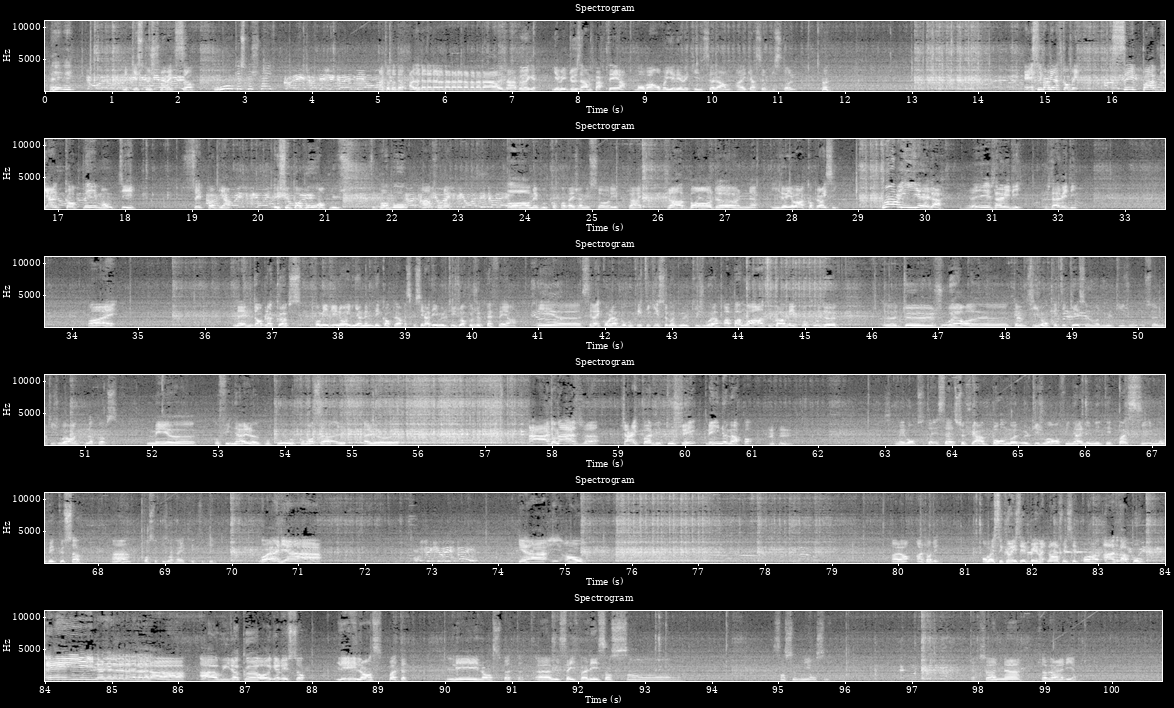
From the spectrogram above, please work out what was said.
Eh, eh. Mais qu'est-ce que je fais avec ça Ouh, qu'est-ce que je fais Attends, attends, attends, attends, attends, attends, attends, j'ai un bug. Il y avait deux armes par terre. Bon, bah, on va y aller avec une seule arme, avec un seul pistolet. Eh, c'est pas bien de camper C'est pas bien de camper, mon petit. C'est pas bien. Et c'est pas beau, en plus. C'est pas beau, hein, c'est vrai. Oh, mais vous ne comprendrez jamais ça. Allez, j'arrête. J'abandonne. Il doit y avoir un campeur ici. Oh, il est là je l'avais dit. Je l'avais dit. Ouais. Même dans Black Ops, premier du nom, il y a même des campeurs, parce que c'est l'un des multijoueurs que je préfère. hein. Et euh, c'est vrai qu'on l'a beaucoup critiqué ce mode multijoueur. Ah, pas moi, hein, en tout cas, mais beaucoup de, euh, de joueurs euh, of Duty l'ont critiqué ce mode multijou ce multijoueur hein, de Black Ops. Mais au final, beaucoup commencent à le. Ah, dommage J'arrive pas à les toucher, mais ils ne meurent pas. mais bon, ça, ce fut un bon mode multijoueur. Au final, il n'était pas si mauvais que ça. Hein Pour ceux qui ont réécouté. Ouais, bien On sécurise B. Il y en a en haut. Alors, attendez. On va sécuriser B maintenant, je vais essayer de prendre un drapeau. Et là là là là là là là Ah oui d'accord, regardez ça. Les lance-patates. Les lance-patates. Ah oui, ça il fallait sans sans sans souvenir aussi. Personne. Ça veut rien dire.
